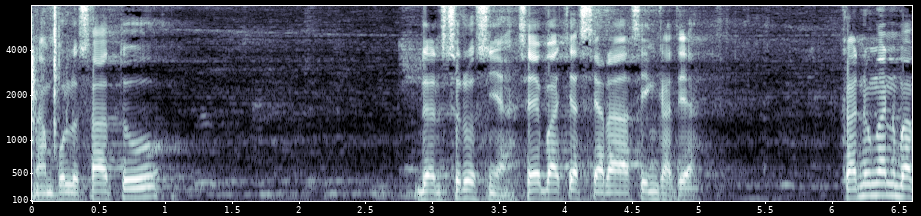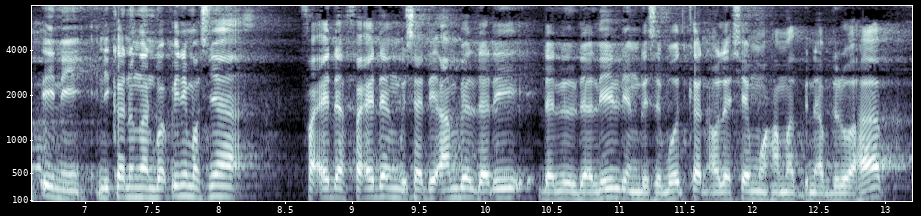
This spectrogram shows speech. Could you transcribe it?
61 dan seterusnya. Saya baca secara singkat ya. Kandungan bab ini, ini kandungan bab ini maksudnya faedah-faedah yang bisa diambil dari dalil-dalil yang disebutkan oleh Syekh Muhammad bin Abdul Wahab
